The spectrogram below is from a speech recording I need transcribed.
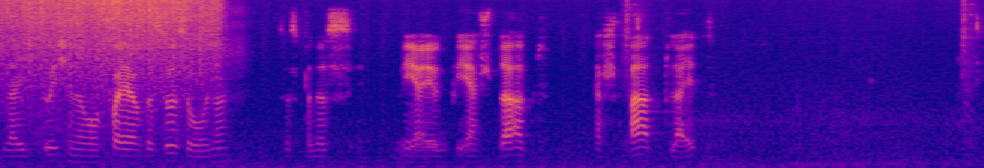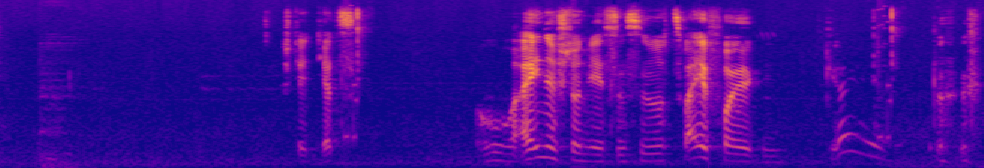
Vielleicht durch noch mal Feuer Ressource ohne, dass man das mir irgendwie erspart, erspart bleibt. Steht jetzt. Oh, eine Stunde, jetzt sind es nur zwei Folgen. Geil.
